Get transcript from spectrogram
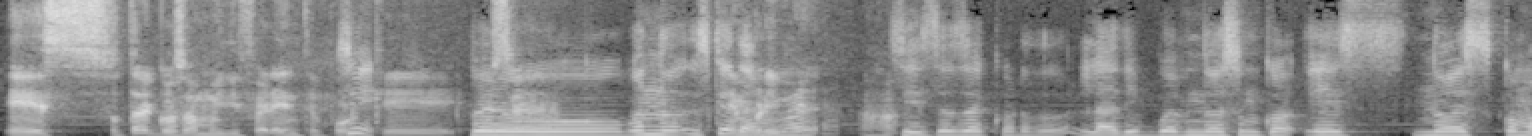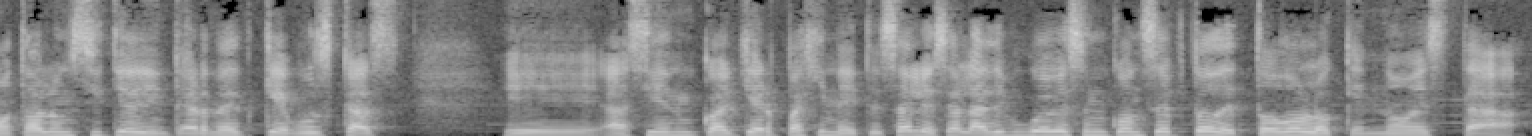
es otra cosa muy diferente porque... pero bueno, es que también, si estás de acuerdo, la Deep Web no es, un, es, no es como tal un sitio de internet que buscas eh, así en cualquier página y te sale. O sea, la Deep Web es un concepto de todo lo que no está,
